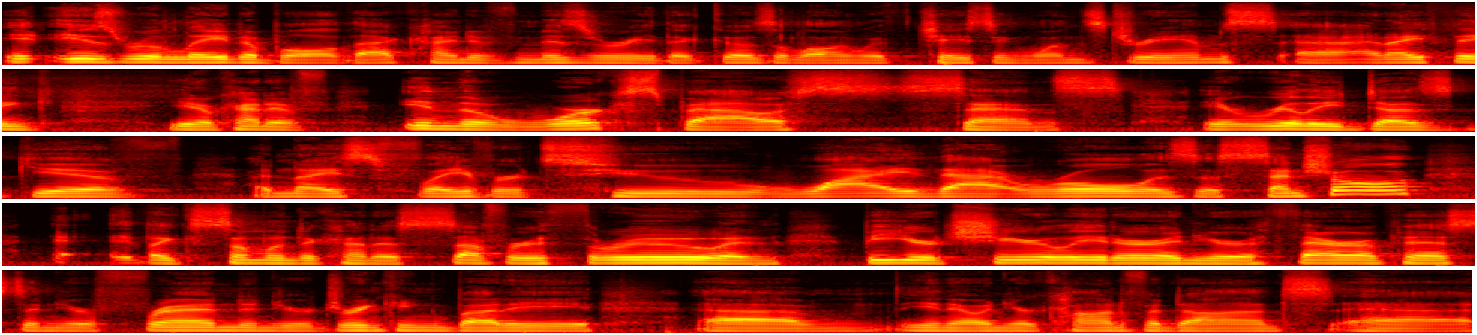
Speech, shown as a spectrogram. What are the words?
It is relatable that kind of misery that goes along with chasing one's dreams. Uh, and i think you know kind of in the work spouse sense it really does give a nice flavor to why that role is essential like someone to kind of suffer through and be your cheerleader and your therapist and your friend and your drinking buddy um, you know and your confidant uh,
